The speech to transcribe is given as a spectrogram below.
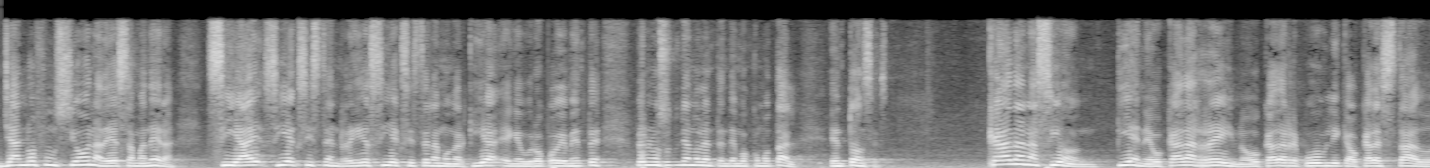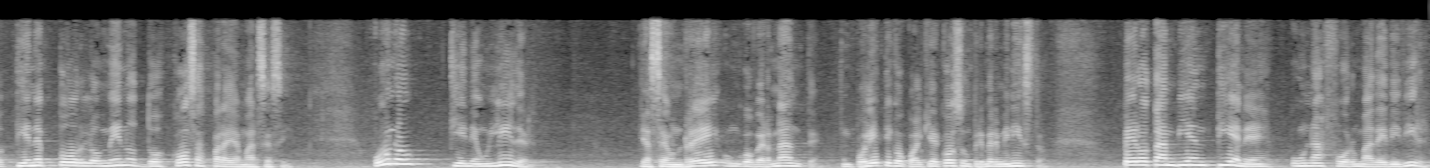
ya no funciona de esa manera. Sí, hay, sí existen reyes, sí existe la monarquía en Europa, obviamente, pero nosotros ya no la entendemos como tal. Entonces, cada nación tiene, o cada reino, o cada república, o cada estado, tiene por lo menos dos cosas para llamarse así. Uno, tiene un líder, ya sea un rey, un gobernante, un político, cualquier cosa, un primer ministro. Pero también tiene una forma de vivir,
